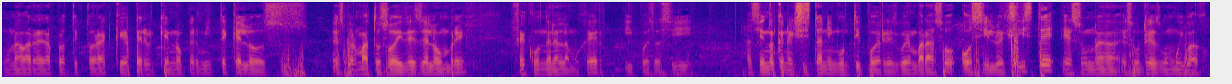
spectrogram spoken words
una barrera protectora que, que no permite que los espermatozoides del hombre fecunden a la mujer y pues así haciendo que no exista ningún tipo de riesgo de embarazo o si lo existe es, una, es un riesgo muy bajo.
